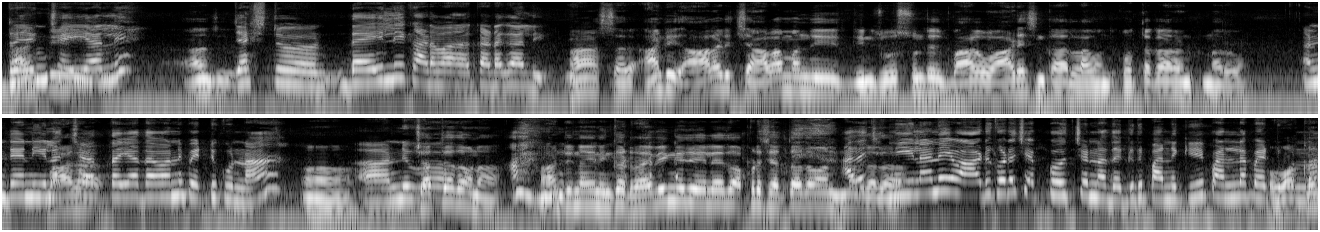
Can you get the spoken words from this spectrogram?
డ్రైవింగ్ చేయాలి. జస్ట్ డైలీ కడవ కడగాలి. సరే. అంటే ఆల్రెడీ చాలా మంది దీన్ని చూస్తుంటే బాగా వాడేసిన కార్ లాగా ఉంది. కొత్త కార్ అంటున్నారు. అంటే నీలా చెత్త యదవని పెట్టుకున్నా. చెత్తదోనా అంటే నేను ఇంకా డ్రైవింగ్ చేయలేదు అప్పుడే చెత్తదాం అదే అంటున్నారు కదా. నీలానే వాడు కూడా చెప్పవచ్చు నా దగ్గర పనికి పనిలో పెట్టుకున్నా.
